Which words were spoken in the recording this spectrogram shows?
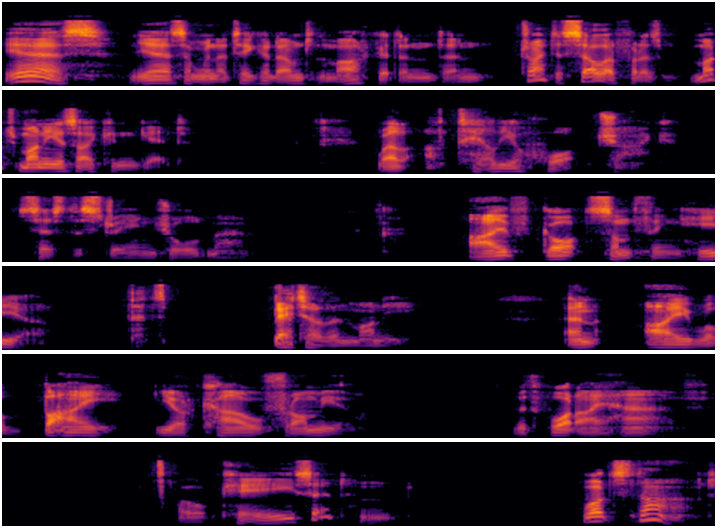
Yes, yes, I'm going to take her down to the market and, and try to sell her for as much money as I can get. Well, I'll tell you what, Jack, says the strange old man. I've got something here that's better than money, and I will buy your cow from you with what I have. Okay, he said, and what's that?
